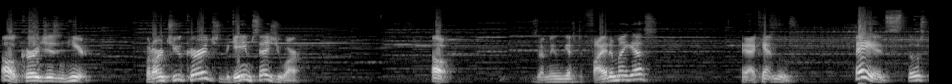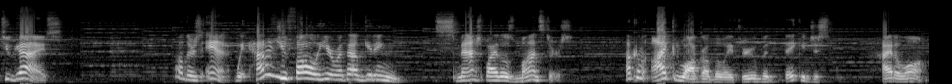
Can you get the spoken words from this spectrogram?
Oh, Courage isn't here. But aren't you Courage? The game says you are. Oh. Does that mean we have to fight him, I guess? Hey, I can't move. Hey, it's those two guys. Oh, there's Ant. Wait, how did you follow here without getting smashed by those monsters? How come I could walk all the way through, but they could just hide along?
